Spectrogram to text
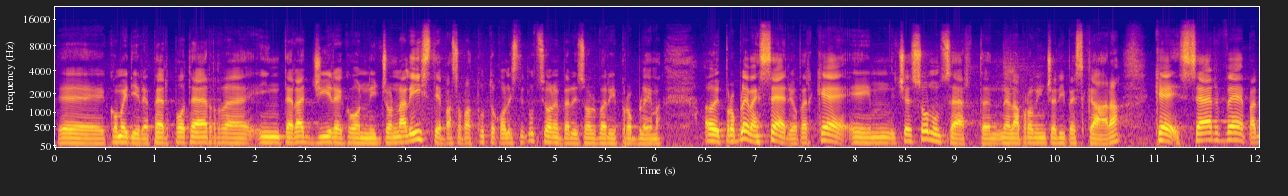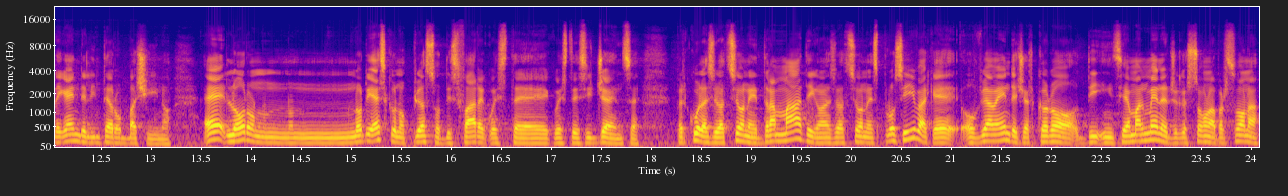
eh, come dire, per poter interagire con i giornalisti ma soprattutto con l'istituzione per risolvere il problema. Allora, il problema è serio perché ehm, c'è solo un CERT nella provincia di Pescara che serve praticamente l'intero bacino e loro non, non, riescono più a soddisfare queste, queste esigenze, per cui la situazione è drammatica, una situazione esplosiva che ovviamente cercherò di, insieme al manager, che sono una persona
